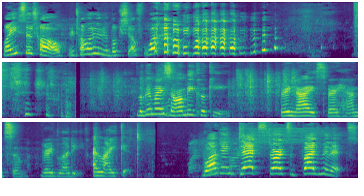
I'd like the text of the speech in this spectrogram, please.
Why are you so tall? You're taller than the bookshelf. Whoa, mom! Look at my zombie cookie. Very nice, very handsome, very bloody. I like it. Walking Dead starts in five minutes.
